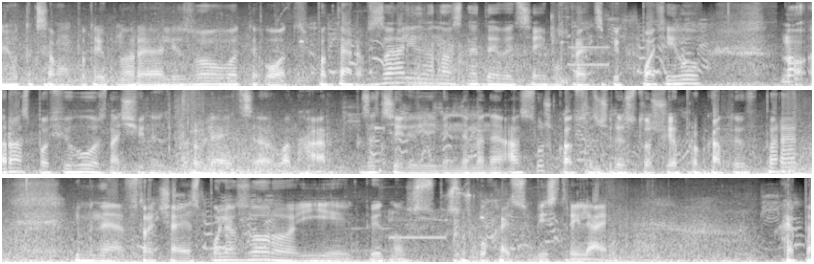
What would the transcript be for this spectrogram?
Його так само потрібно реалізовувати. От, Пантера взагалі на нас не дивиться, йому, в принципі, пофігу. Ну, раз пофігу, значить він відправляється в ангар. Зацілює він не мене, а сушку, а все через те, що я прокатую вперед, і мене втрачає з поля зору, і відповідно сушку хай собі стріляє. ХП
